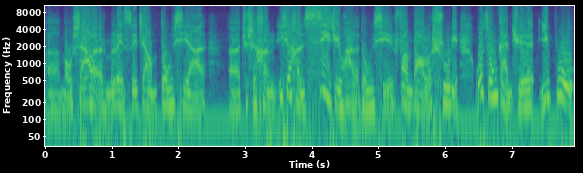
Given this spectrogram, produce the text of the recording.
呃，谋杀了，什么类似于这样的东西啊，呃，就是很一些很戏剧化的东西放到了书里。我总感觉一部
